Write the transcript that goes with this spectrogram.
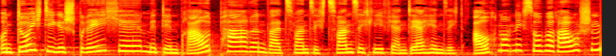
Und durch die Gespräche mit den Brautpaaren, weil 2020 lief ja in der Hinsicht auch noch nicht so berauschend,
